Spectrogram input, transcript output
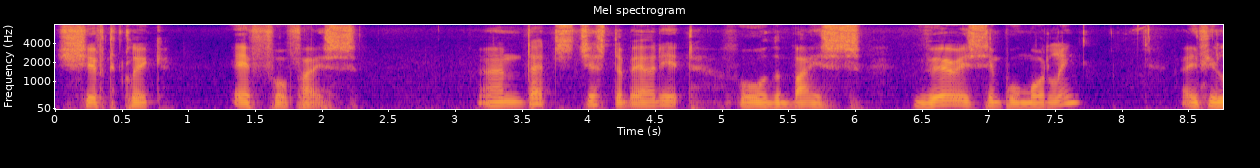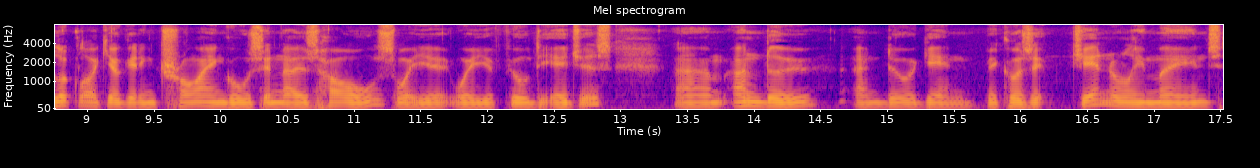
shift click, F for face. And that's just about it for the base. Very simple modeling if you look like you're getting triangles in those holes where you where you filled the edges, um, undo and do again because it generally means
